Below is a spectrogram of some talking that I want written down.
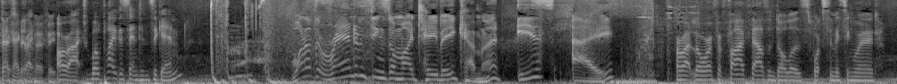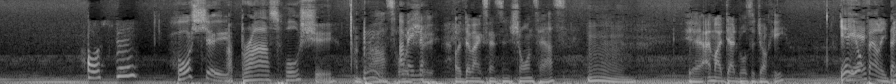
perfect, okay, great. Perfect. All right, we'll play the sentence again. One of the random things on my TV cabinet is a. All right, Laura, for $5,000, what's the missing word? Horseshoe. Horseshoe. A brass horseshoe. A brass I mean, horseshoe. oh, that makes sense in Sean's house. Yeah, and my dad was a jockey. Yeah, your Yes, family big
